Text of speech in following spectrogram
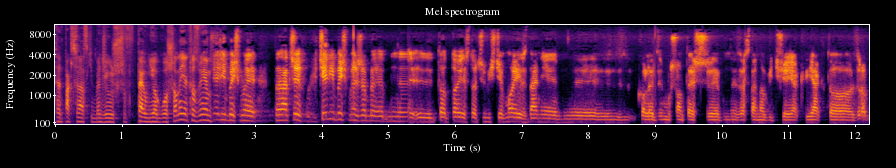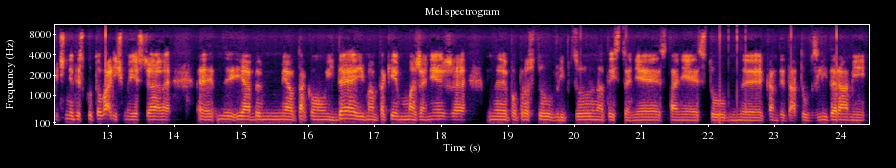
ten pakt senacki będzie już w pełni ogłoszony. Jak rozumiem. Chcielibyśmy, to znaczy, chcielibyśmy, żeby to, to jest oczywiście moje zdanie. Koledzy muszą też zastanowić się, jak, jak to zrobić. Nie dyskutowaliśmy jeszcze, ale ja bym miał taką ideę i mam takie marzenie, że po prostu w lipcu na tej scenie stanie stu kandydatów z liderami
